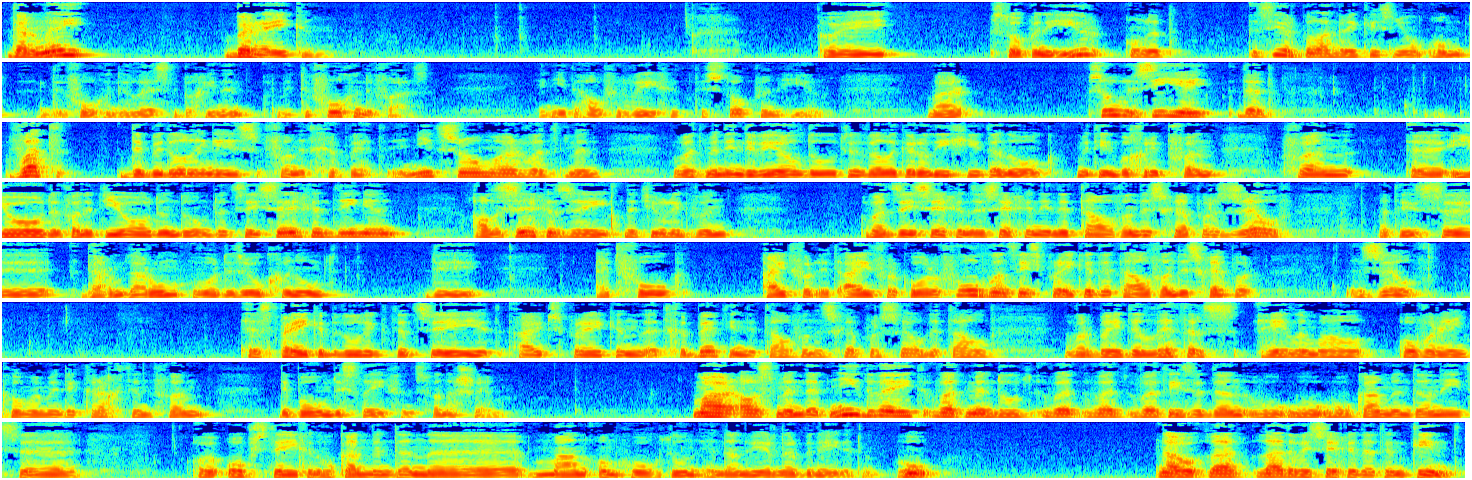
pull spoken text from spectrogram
daarmee bereiken. Wij stoppen hier, omdat het zeer belangrijk is nu om de volgende les te beginnen met de volgende fase. En niet halverwege te stoppen hier. Maar zo zie je dat wat de bedoeling is van het gebed. En niet zomaar wat men, wat men in de wereld doet, in welke religie dan ook, met een begrip van, van, uh, joden, van het jodendom. Dat zij zeggen dingen, al zeggen zij natuurlijk van, wat zij zeggen, ze zeggen in de taal van de schepper zelf. Dat is, uh, daarom, daarom worden ze ook genoemd de, het volk uit, het uitverkoren volk, want zij spreken de taal van de schepper zelf. En spreken bedoel ik dat zij het uitspreken, het gebed in de taal van de schepper zelf, de taal waarbij de letters helemaal overeenkomen met de krachten van de boom des levens, van Hashem. Maar als men dat niet weet, wat men doet, wat, wat, wat is het dan, hoe, hoe, hoe kan men dan iets... Uh, opstegen, hoe kan men dan uh, man omhoog doen en dan weer naar beneden doen? Hoe? Nou, laten we zeggen dat een kind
